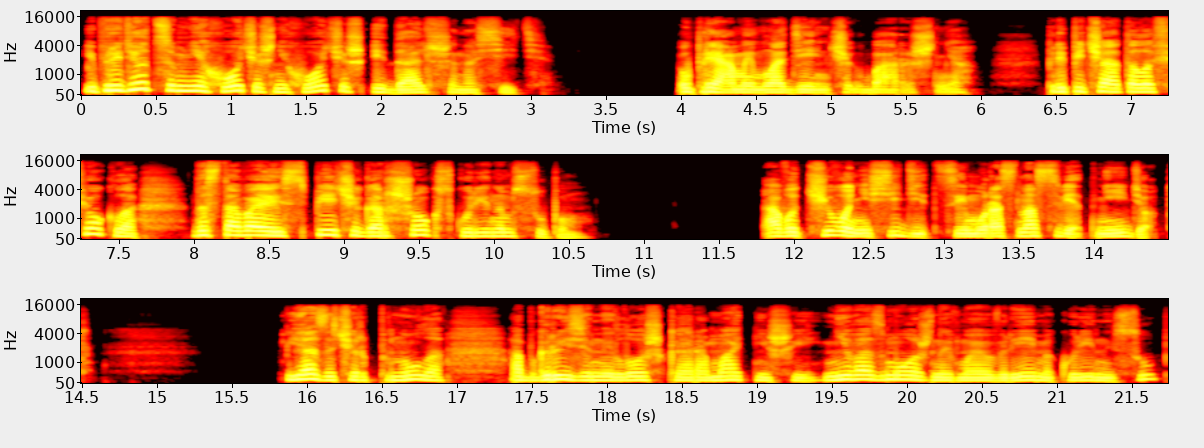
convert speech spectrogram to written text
и придется мне, хочешь не хочешь, и дальше носить. «Упрямый младенчик, барышня», — припечатала Фёкла, доставая из печи горшок с куриным супом. А вот чего не сидится ему, раз на свет не идет? Я зачерпнула обгрызенной ложкой ароматнейший, невозможный в мое время куриный суп,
